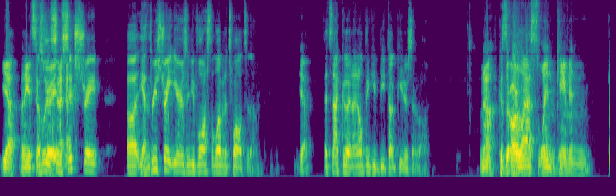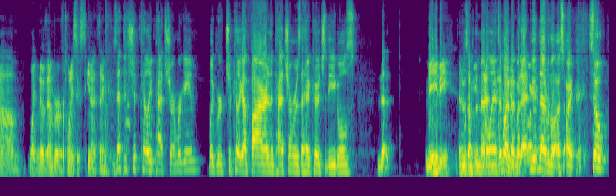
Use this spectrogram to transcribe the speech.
Yeah, I think it's six straight. So six straight uh, yeah, mm-hmm. three straight years, and you've lost eleven to twelve to them. Yeah, that's not good. I don't think you beat Doug Pederson at all. No, because our last win came in um, like November of 2016, I think. Is that the Chip Kelly Pat Shurmur game? Like where Chip Kelly got fired, and then Pat Shurmur was the head coach of the Eagles. That maybe, and it was up in the Meadowlands. It might have been, but uh, nevertheless, all right. So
